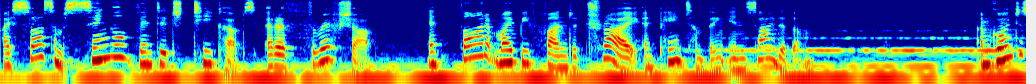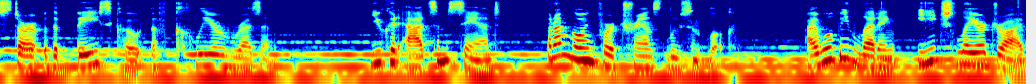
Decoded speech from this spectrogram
I saw some single vintage teacups at a thrift shop and thought it might be fun to try and paint something inside of them. I'm going to start with a base coat of clear resin. You could add some sand, but I'm going for a translucent look. I will be letting each layer dry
